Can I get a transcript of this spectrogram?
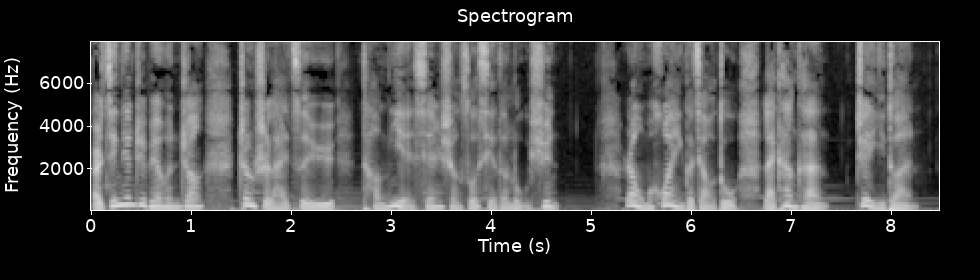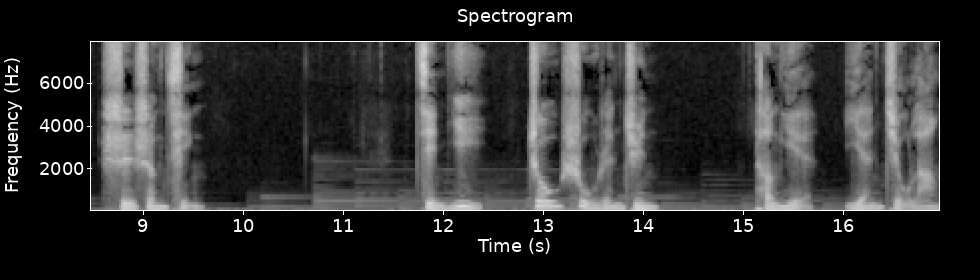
而今天这篇文章正是来自于藤野先生所写的鲁迅。让我们换一个角度来看看这一段师生情。锦衣周树人君，藤野严九郎。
